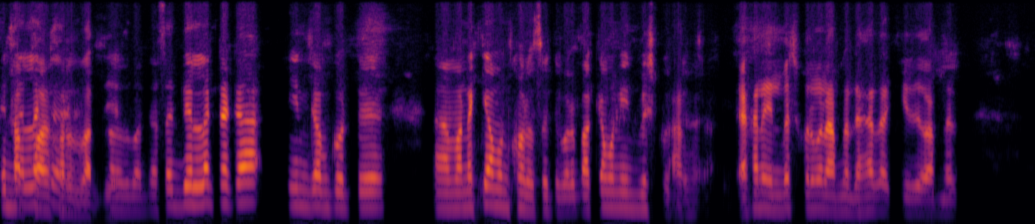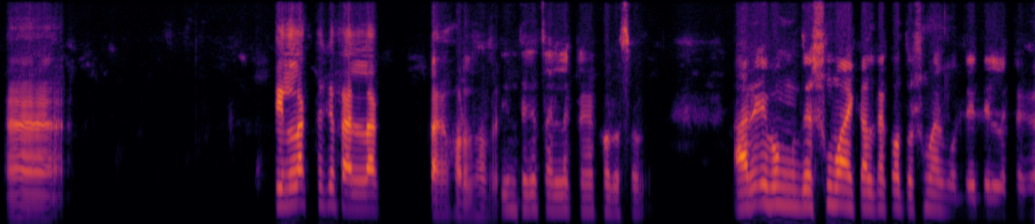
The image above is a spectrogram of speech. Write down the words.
দেড় লাখ খরচ টাকা- বাদ দিয়ে। খরচ বাদ দিয়ে। আচ্ছা, দেড় লাখ টাকা ইনকাম করতে মানে কেমন খরচ হতে পারে বা কেমন ইনভেস্ট করতে হয়? আচ্ছা এখানে ইনভেস্ট করবেন আপনার দেখা যায় কি যে আপনার আহ, তিন লাখ থেকে চার লাখ টাকা খরচ হবে। তিন থেকে চার লাখ টাকা খরচ হবে। আর এবং যে সময়কালটা কত সময়ের মধ্যে দেড় লাখ টাকা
